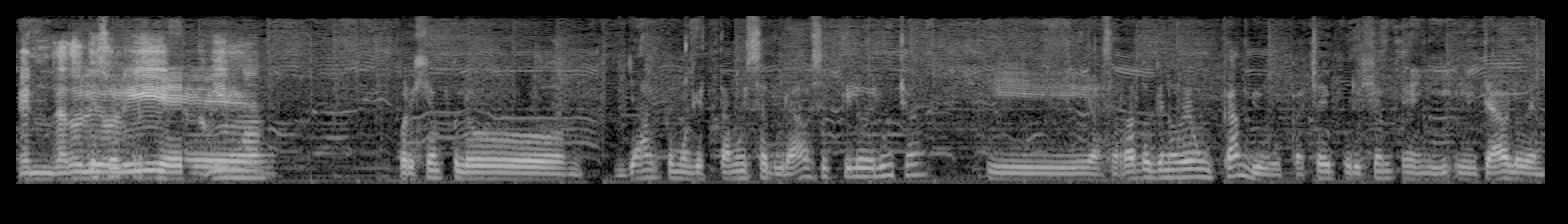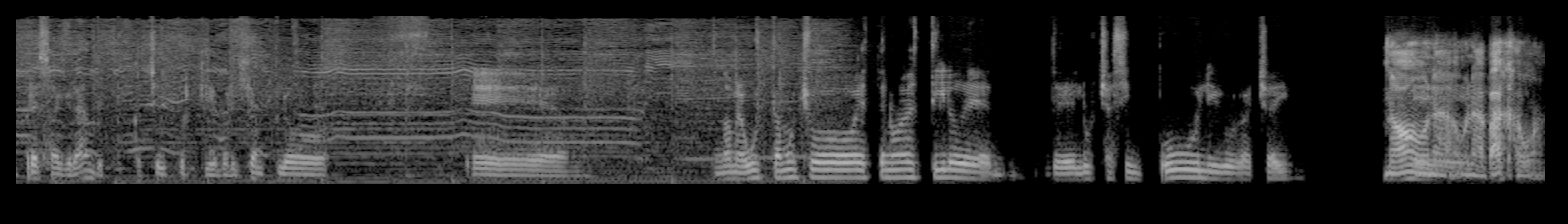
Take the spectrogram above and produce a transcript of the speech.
en la WWE, lo mismo. Por ejemplo, ya como que está muy saturado ese estilo de lucha y hace rato que no veo un cambio, pues, ¿cachai? Por ejemplo, y, y te hablo de empresas grandes, pues, ¿cachai? Porque, por ejemplo, eh, no me gusta mucho este nuevo estilo de, de lucha sin público, ¿cachai? No, una, eh, una paja, weón.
